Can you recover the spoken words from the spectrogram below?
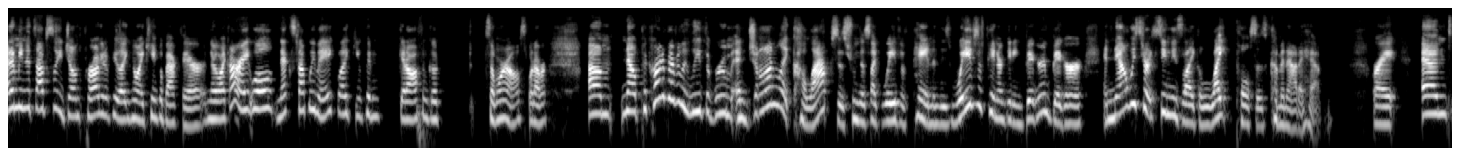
and i mean it's absolutely john's prerogative to be like no i can't go back there and they're like all right well next stop we make like you can get off and go somewhere else whatever um now picard and beverly leave the room and john like collapses from this like wave of pain and these waves of pain are getting bigger and bigger and now we start seeing these like light pulses coming out of him right and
